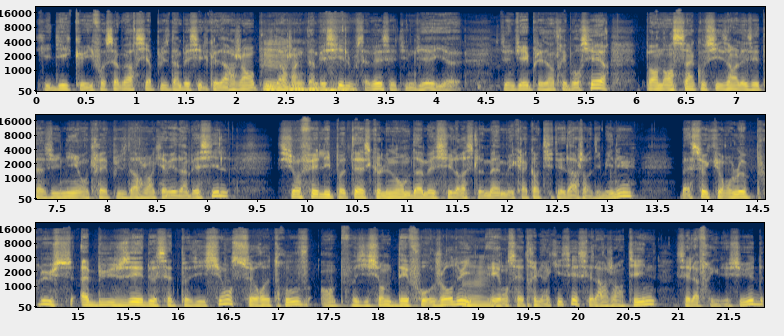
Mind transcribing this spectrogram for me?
qui dit qu'il faut savoir s'il y a plus d'imbéciles que d'argent ou plus Mhm. d'argent que d'imbéciles. Vous savez, c'est une vieille, euh, c'est une vieille plaisanterie boursière. Pendant 5 ou 6 ans, les États-Unis ont créé plus d'argent qu'il y avait d'imbéciles. Si on fait l'hypothèse que le nombre d'imbéciles reste le même et que la quantité d'argent diminue, ben, ceux qui ont le plus abusé de cette position se retrouvent en position de défaut aujourd'hui. Mhm. Et on sait très bien qui c'est. C'est l'Argentine, c'est l'Afrique du Sud,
